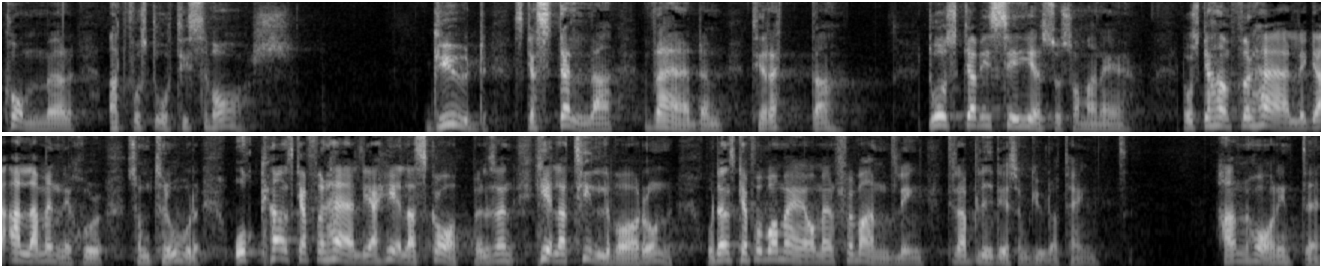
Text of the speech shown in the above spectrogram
kommer att få stå till svars. Gud ska ställa världen till rätta. Då ska vi se Jesus som han är. Då ska han förhärliga alla människor som tror och han ska förhärliga hela skapelsen, hela tillvaron och den ska få vara med om en förvandling till att bli det som Gud har tänkt. Han har inte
